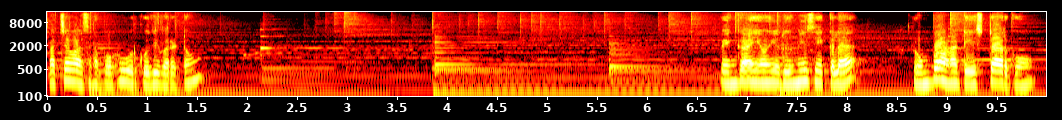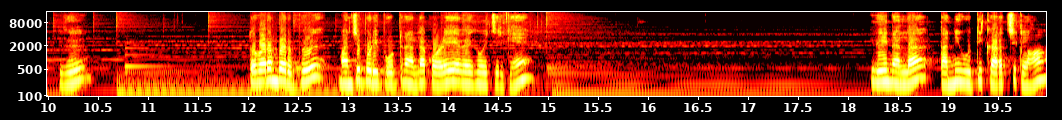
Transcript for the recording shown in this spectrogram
பச்சை வாசனை போக ஒரு கொதி வரட்டும். வெங்காயம் எதுவுமே சேர்க்கல. ரொம்ப ஆனால் டேஸ்ட்டாக இருக்கும். இது துவரம்பருப்பு மஞ்சள் பொடி போட்டு நல்லா குழைய வேக வச்சுருக்கேன். இதையும் நல்லா தண்ணி ஊற்றி கரைச்சிக்கலாம்.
